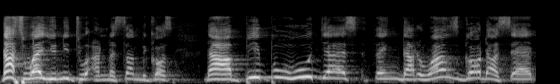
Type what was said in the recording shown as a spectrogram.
That's where you need to understand because there are people who just think that once God has said,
